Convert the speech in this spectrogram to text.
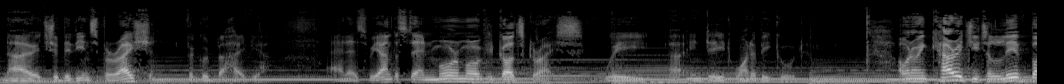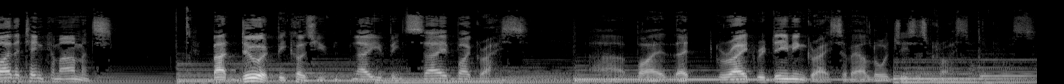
No, it should be the inspiration for good behaviour. And as we understand more and more of God's grace, we uh, indeed want to be good. I want to encourage you to live by the Ten Commandments, but do it because you know you've been saved by grace, uh, by that great redeeming grace of our Lord Jesus Christ on the cross.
